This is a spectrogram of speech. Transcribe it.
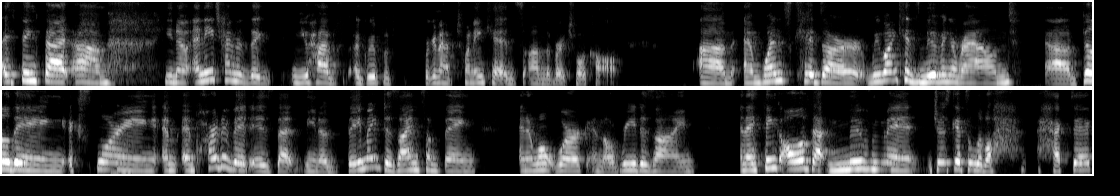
I think that, um, you know, anytime that they, you have a group of, we're gonna have 20 kids on the virtual call. Um, and once kids are, we want kids moving around, uh, building, exploring. And, and part of it is that, you know, they might design something and it won't work and they'll redesign. And I think all of that movement just gets a little hectic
